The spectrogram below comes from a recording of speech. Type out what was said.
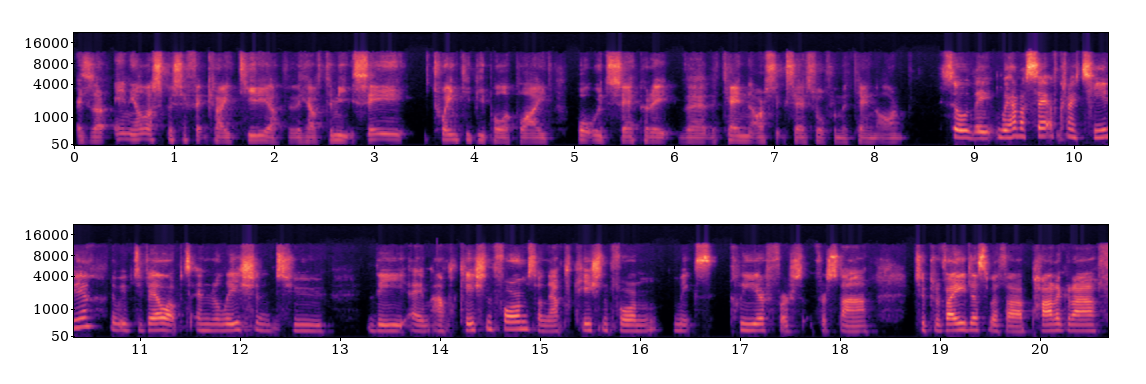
Is there any other specific criteria that they have to meet? Say 20 people applied, what would separate the, the 10 that are successful from the 10 that aren't? So we have a set of criteria that we've developed in relation to the um, application form. So the application form makes clear for, for staff to provide us with a paragraph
